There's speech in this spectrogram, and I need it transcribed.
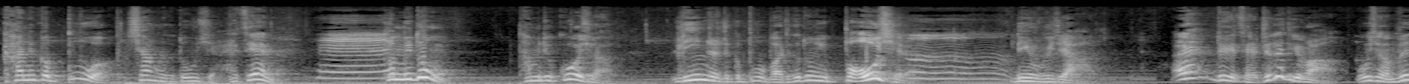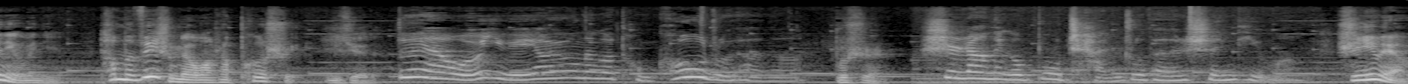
看那个布啊像那个东西还在那儿，哎它没动，他们就过去啊，拎着这个布把这个东西包起来，拎回家了。哎，对，在这个地方啊，我想问你个问题，他们为什么要往上泼水？你觉得？对啊、我以为要用那个桶扣住它呢，不是，是让那个布缠住它的身体吗？是因为啊，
